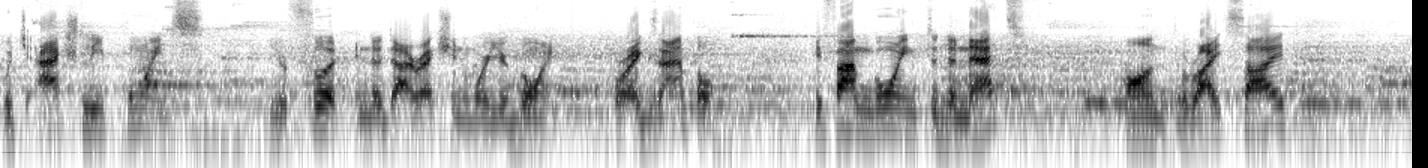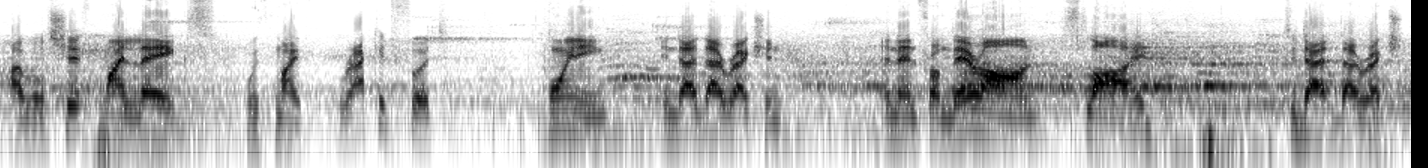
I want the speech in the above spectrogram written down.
which actually points your foot in the direction where you're going. For example, if I'm going to the net on the right side, I will shift my legs with my racket foot pointing in that direction and then from there on slide to that direction.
